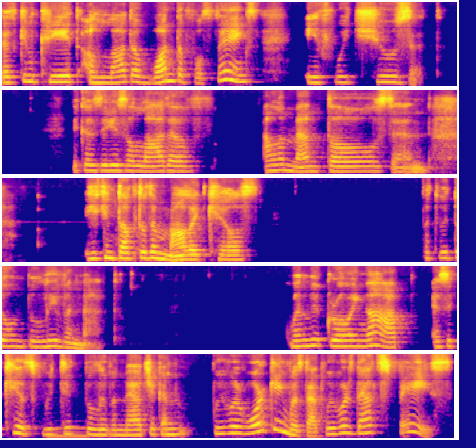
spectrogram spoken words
that can create a lot of wonderful things if we choose it. Because there is a lot of elementals and you can talk to the molecules, but we don't believe in that. When we're growing up as a kids, we did believe in magic and we were working with that. We were that space.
